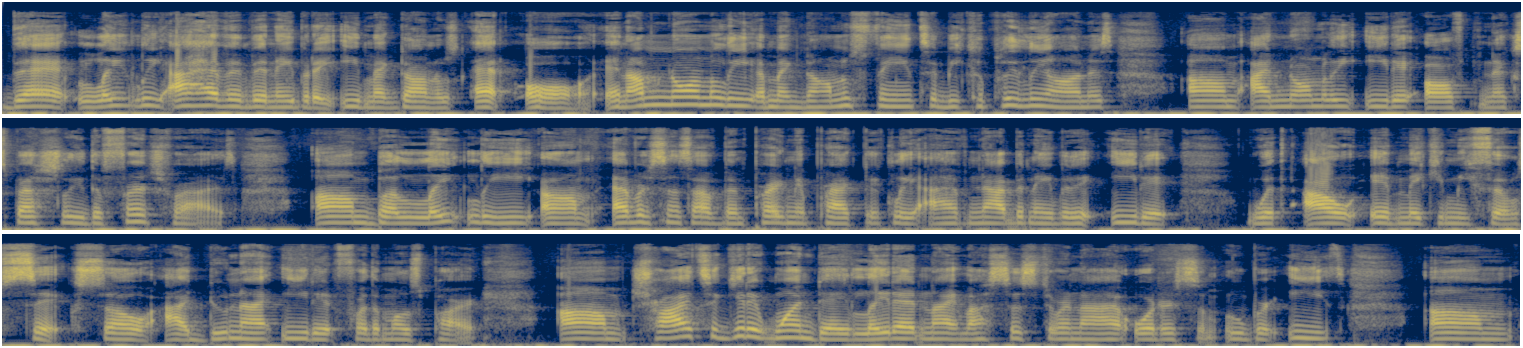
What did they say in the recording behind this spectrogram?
that lately I haven't been able to eat McDonald's at all. And I'm normally a McDonald's fan to be completely honest. Um, I normally eat it often, especially the french fries. Um, but lately, um, ever since I've been pregnant, practically, I have not been able to eat it without it making me feel sick. So I do not eat it for the most part. Um, tried to get it one day late at night. My sister and I ordered some Uber Eats um,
